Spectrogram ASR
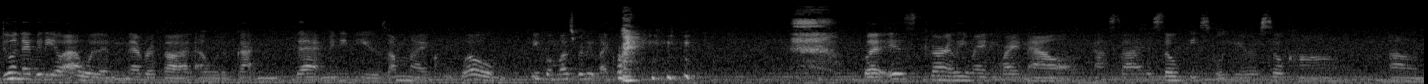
Doing that video, I would have never thought I would have gotten that many views. I'm like, whoa, people must really like rain. but it's currently raining right now outside. It's so peaceful here. It's so calm. Um,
